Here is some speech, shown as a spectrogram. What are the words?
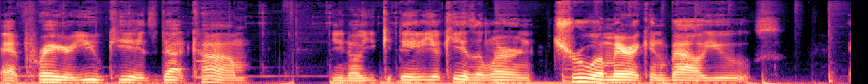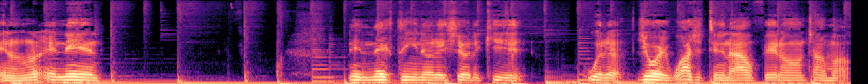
at PragerUkids.com, you know, you they, your kids will learn true American values, and and then then the next thing you know, they show the kid with a George Washington outfit on, talking about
